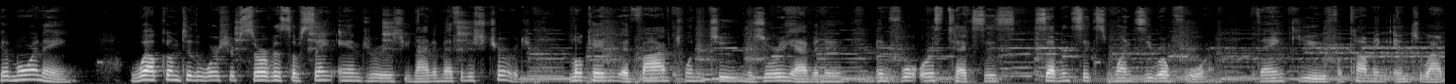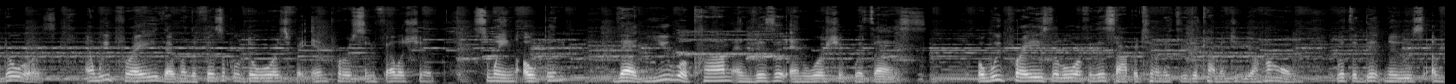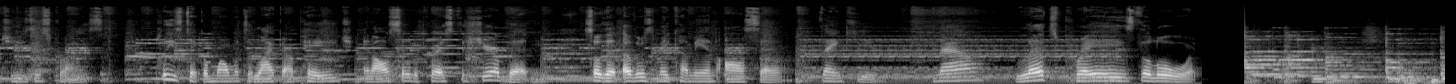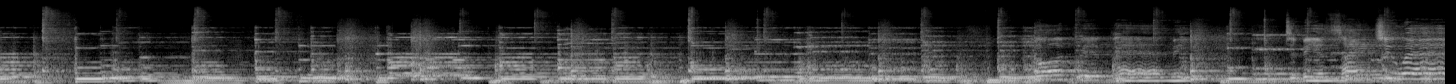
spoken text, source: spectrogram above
Good morning. Welcome to the worship service of St. Andrew's United Methodist Church, located at 522 Missouri Avenue in Fort Worth, Texas 76104. Thank you for coming into our doors. And we pray that when the physical doors for in person fellowship swing open, that you will come and visit and worship with us. But we praise the Lord for this opportunity to come into your home with the good news of Jesus Christ. Please take a moment to like our page and also to press the share button so that others may come in also. Thank you. Now, let's praise the Lord. Where?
